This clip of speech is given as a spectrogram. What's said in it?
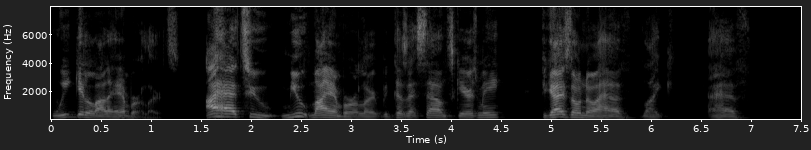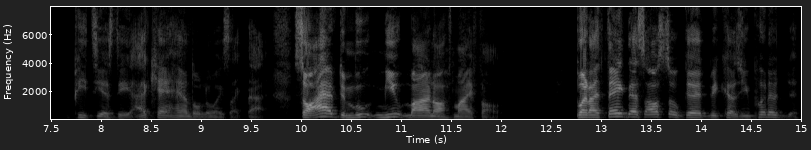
we get a lot of Amber Alerts. I had to mute my Amber Alert because that sound scares me. If you guys don't know, I have like I have PTSD. I can't handle noise like that. So I have to mute mine off my phone. But I think that's also good because you put a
